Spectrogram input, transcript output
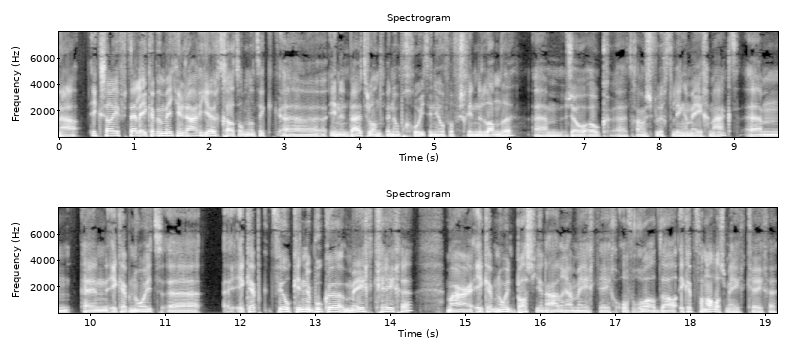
Nou, ik zal je vertellen. Ik heb een beetje een rare jeugd gehad, omdat ik uh, in het buitenland ben opgegroeid in heel veel verschillende landen. Um, zo ook uh, trouwens vluchtelingen meegemaakt. Um, en ik heb nooit. Uh, ik heb veel kinderboeken meegekregen. Maar ik heb nooit Basje en Adriaan meegekregen. Of Roald Dahl. Ik heb van alles meegekregen.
